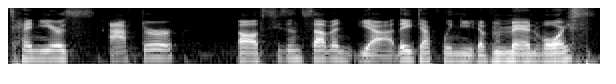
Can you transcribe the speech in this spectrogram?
10 years after uh, season 7. Yeah, they definitely need a man voice.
